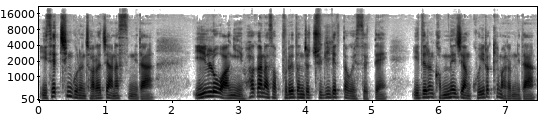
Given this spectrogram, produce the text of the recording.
이 세 친구는 절하지 않았습니다. 이 일로 왕이 화가 나서 불에 던져 죽이겠다고 했을 때 이들은 겁내지 않고 이렇게 말합니다.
